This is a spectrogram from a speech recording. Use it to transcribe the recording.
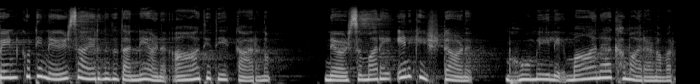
പെൺകുട്ടി നേഴ്സായിരുന്നത് തന്നെയാണ് ആദ്യത്തെ കാരണം. നേഴ്സുമാരെ എനിക്ക് ഇഷ്ടമാണ് ഭൂമിയിലെ മാലാഖമാരാണവർ.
